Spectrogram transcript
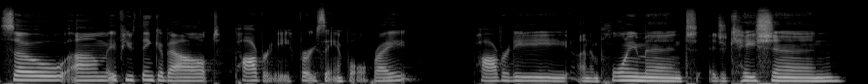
So, um, if you think about poverty, for example, right? Poverty, unemployment, education,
